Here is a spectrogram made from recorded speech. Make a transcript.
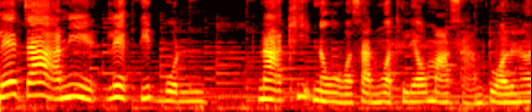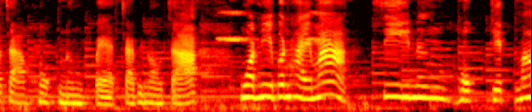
เลขจ้าอันนี้เลขติดบนนาคิโนวสันงวดที่แล้วมา 3 ตัวเลยเนาะจ้า618จ้าพี่น้องจ้างวดนี้เพิ่นให้มา4167มา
